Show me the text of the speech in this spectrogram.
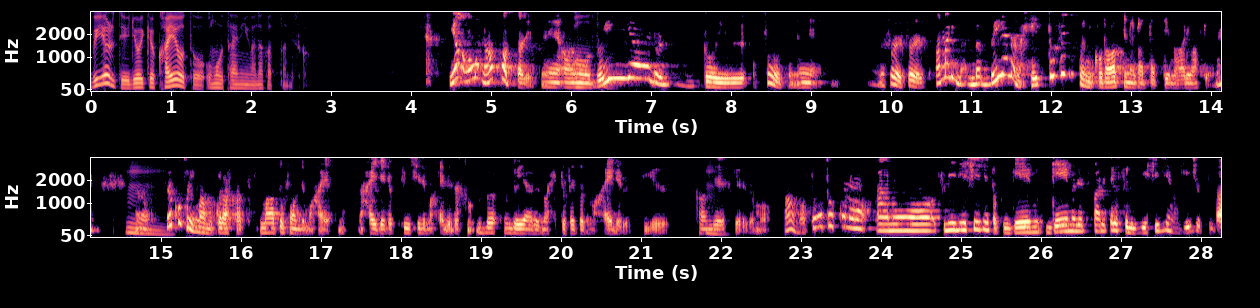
VR という領域を変えようと思うタイミングがなかったんですか？いや、あんまなかったですね。あの、VR という、そうですね。そうです、そうです。あまりま VR のヘッドセットにこだわってなかったっていうのはありますけどね。ううんそれこそ今もクラスターってスマートフォンでも入入れる、PC でも入れる、VR のヘッドセットでも入れるっていう感じですけれども、まあ、もともとこの、あの 3DCG とかゲームゲームで使われている 3DCG の技術が、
